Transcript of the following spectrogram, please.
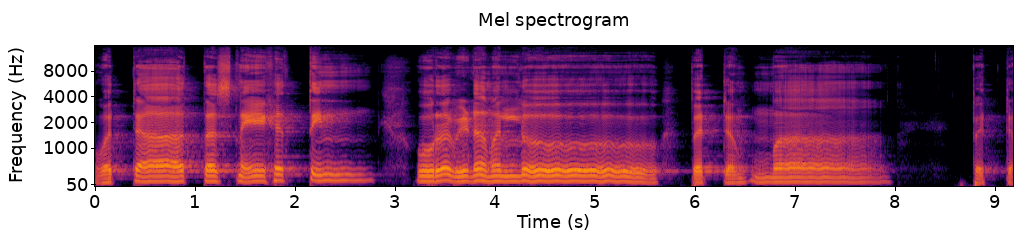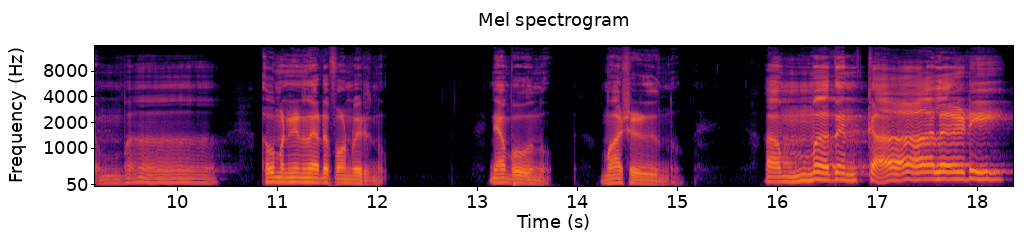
വറ്റാത്ത സ്നേഹത്തിൻ ഉറവിടമല്ലോ പെറ്റമ്മ പെറ്റമ്മ. അപ്പോൾ നേരെ ഫോൺ വരുന്നു. ഞാൻ പോകുന്നു. മാഷ് എഴുതുന്നു. അമ്മതൻ കാലടി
